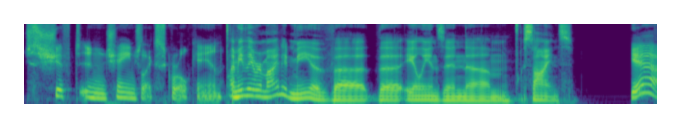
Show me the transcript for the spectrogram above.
shift and change like Skrull can. I mean, they reminded me of uh, the aliens in um, Signs. Yeah,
